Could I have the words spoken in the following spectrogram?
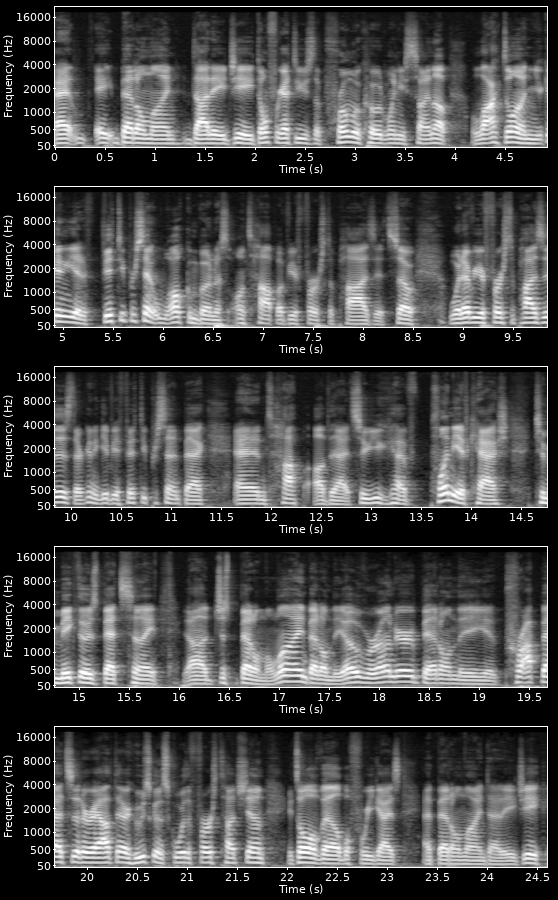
at betonline.ag. Don't forget to use the promo code when you sign up. Locked on, you're going to get a 50% welcome bonus on top of your first deposit. So, whatever your first deposit is, they're going to give you 50% back and top of that. So, you have plenty of cash to make those bets tonight. Uh, just bet on the line, bet on the over under, bet on the prop bets that are out there. Who's going to score the first touchdown? It's all available for you guys at betonline.ag.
